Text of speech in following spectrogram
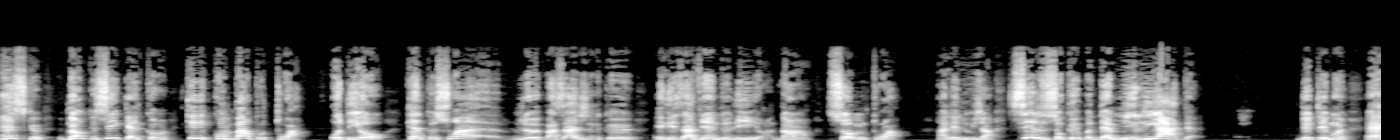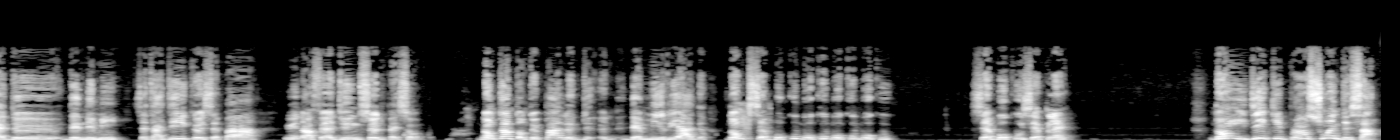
Est-ce que, donc, si quelqu'un qui combat pour toi au dehors, quel que soit euh, le passage que Elisa vient de lire dans Somme 3, Alléluia, s'il s'occupe des myriades de témoins, eh, d'ennemis, c'est-à-dire que ce n'est pas une affaire d'une seule personne. Donc, quand on te parle des myriades, donc c'est beaucoup, beaucoup, beaucoup, beaucoup. C'est beaucoup, c'est plein. Donc, il dit qu'il prend soin de ça.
